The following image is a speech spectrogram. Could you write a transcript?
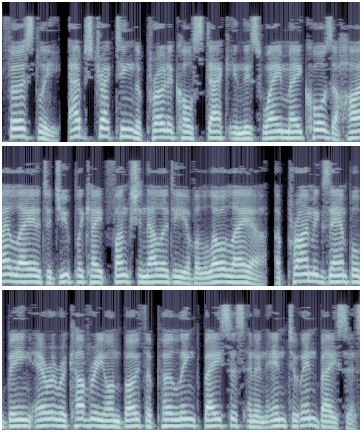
Firstly, abstracting the protocol stack in this way may cause a higher layer to duplicate functionality of a lower layer, a prime example being error recovery on both a per-link basis and an end-to-end -end basis.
